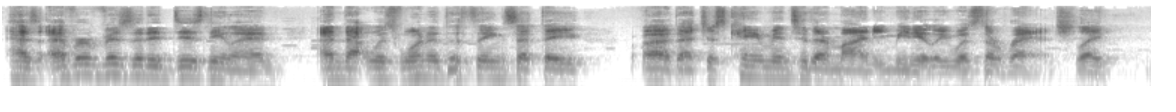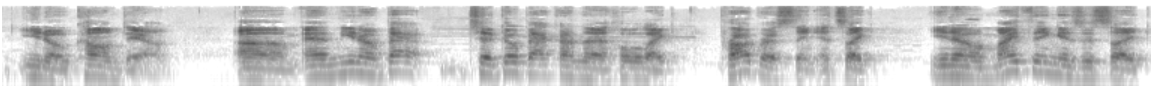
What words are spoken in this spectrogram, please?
has ever visited Disneyland, and that was one of the things that they uh, that just came into their mind immediately was the ranch. Like, you know, calm down. Um, and you know, back to go back on the whole like progress thing. It's like, you know, my thing is, it's like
